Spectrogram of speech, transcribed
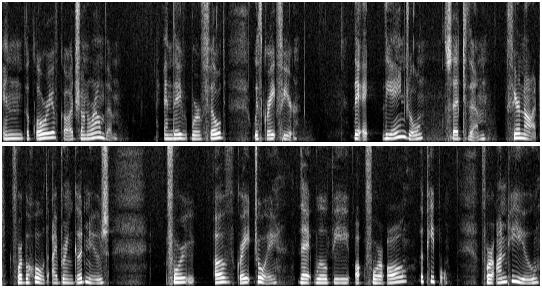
and the glory of God shone around them. And they were filled with great fear. The, the angel said to them, Fear not, for behold, I bring good news for of great joy that will be for all the people. For unto you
